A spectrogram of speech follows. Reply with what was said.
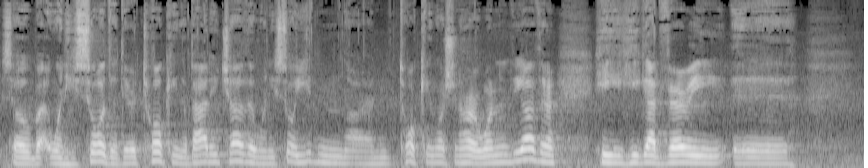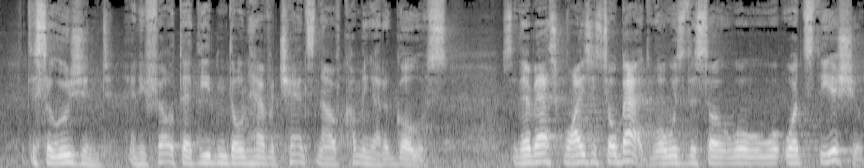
So, but when he saw that they were talking about each other, when he saw Yidden uh, talking Lashon Hara one and the other, he he got very. Uh, disillusioned, and he felt that Yidden don't have a chance now of coming out of Golus. So they've asked, why is it so bad? What was the so? What's the issue?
